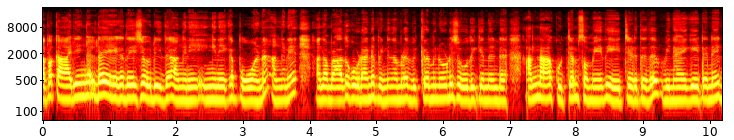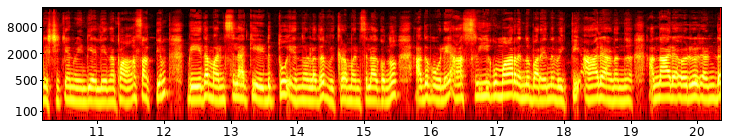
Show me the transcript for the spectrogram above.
അപ്പോൾ കാര്യങ്ങളുടെ ഏകദേശം ഒരു ഇത് അങ്ങനെ ഇങ്ങനെയൊക്കെ പോവാണ്. അങ്ങനെ നമ്മൾ അത് കൂടാണ്ട് പിന്നെ നമ്മുടെ വിക്രമിനോട് ചോദിക്കുന്നുണ്ട് അന്ന് ആ കുറ്റം സ്വമേധ ഏറ്റെടുത്തത് വിനായകേട്ടനെ രക്ഷിക്കാൻ വേണ്ടിയല്ലേ? എന്ന്. അപ്പോൾ ആ സത്യം വേദ മനസ്സിലാക്കി എടുത്തു എന്നുള്ളത് വിക്രം മനസ്സിലാക്കുന്നു. അതുപോലെ ആ ശ്രീകുമാർ എന്ന് പറയുന്ന വ്യക്തി ആരാണെന്ന്. അന്ന് ആ ഒരു രണ്ട്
